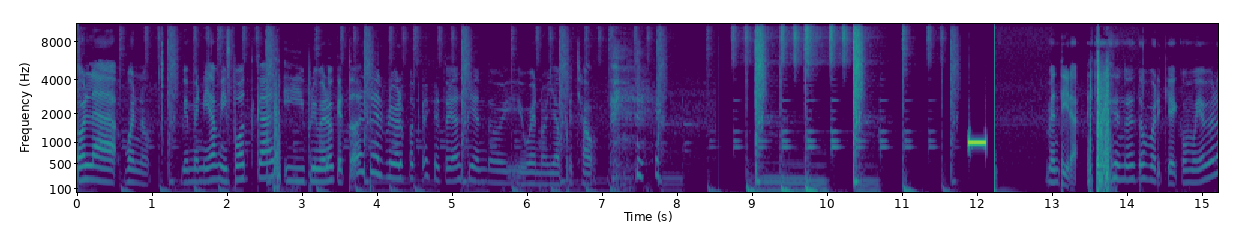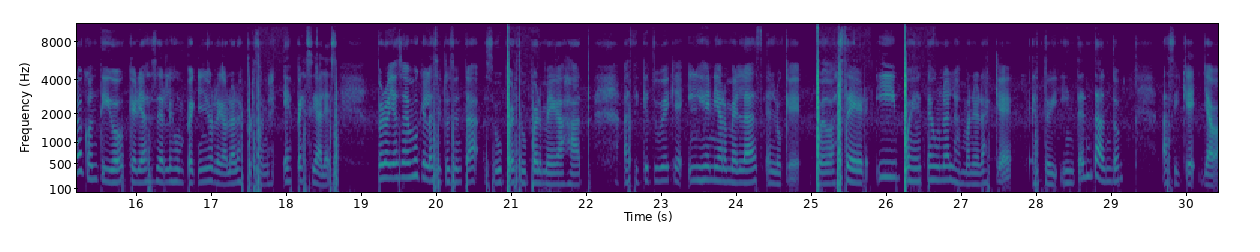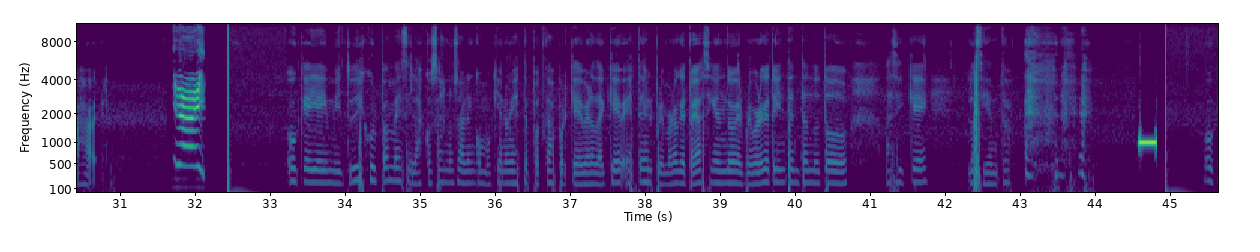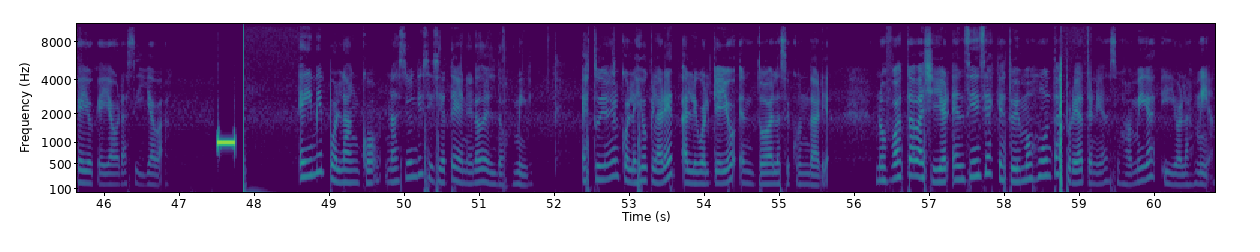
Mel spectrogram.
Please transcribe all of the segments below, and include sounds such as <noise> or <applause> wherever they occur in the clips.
Hola, bueno, bienvenida a mi podcast y primero que todo este es el primer podcast que estoy haciendo y bueno, ya pues chao. <laughs> Mentira, estoy haciendo esto porque como ya había hablado contigo, quería hacerles un pequeño regalo a las personas especiales. Pero ya sabemos que la situación está súper, súper mega hot. Así que tuve que ingeniármelas en lo que puedo hacer. Y pues esta es una de las maneras que estoy intentando. Así que ya vas a ver. ¡Yay! Ok, Amy, tú discúlpame si las cosas no salen como quiero en este podcast. Porque de verdad que este es el primero que estoy haciendo, el primero que estoy intentando todo. Así que lo siento. <laughs> ok, ok, ahora sí, ya va. Amy Polanco nació el 17 de enero del 2000. Estudió en el Colegio Claret, al igual que yo, en toda la secundaria. No fue hasta bachiller en ciencias que estuvimos juntas, pero ella tenía sus amigas y yo las mías.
